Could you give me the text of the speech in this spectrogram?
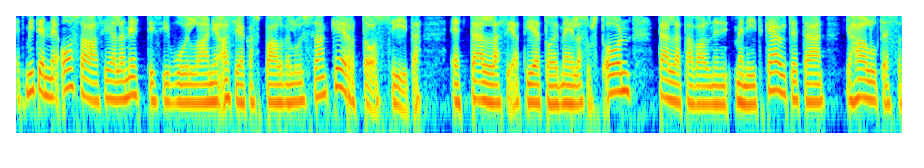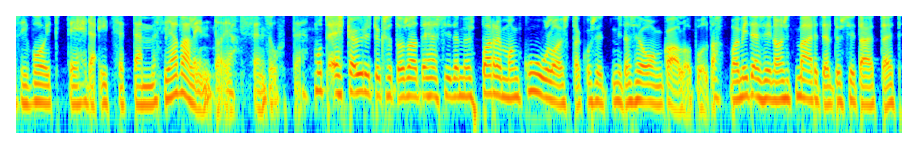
Että miten ne osaa siellä nettisivuillaan ja asiakaspalveluissaan kertoa siitä, että tällaisia tietoja meillä susta on, tällä tavalla me niitä käytetään ja halutessasi voit tehdä itse tämmöisiä valintoja sen suhteen. Mutta ehkä yritykset osaa tehdä siitä myös paremman kuuloista kuin sit, mitä se onkaan lopulta. Vai miten siinä on sitten määritelty sitä, että et,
